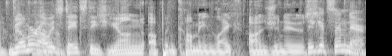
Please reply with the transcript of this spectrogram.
Vilmer yeah. always dates these young, up and coming like ingenues. he gets in there.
